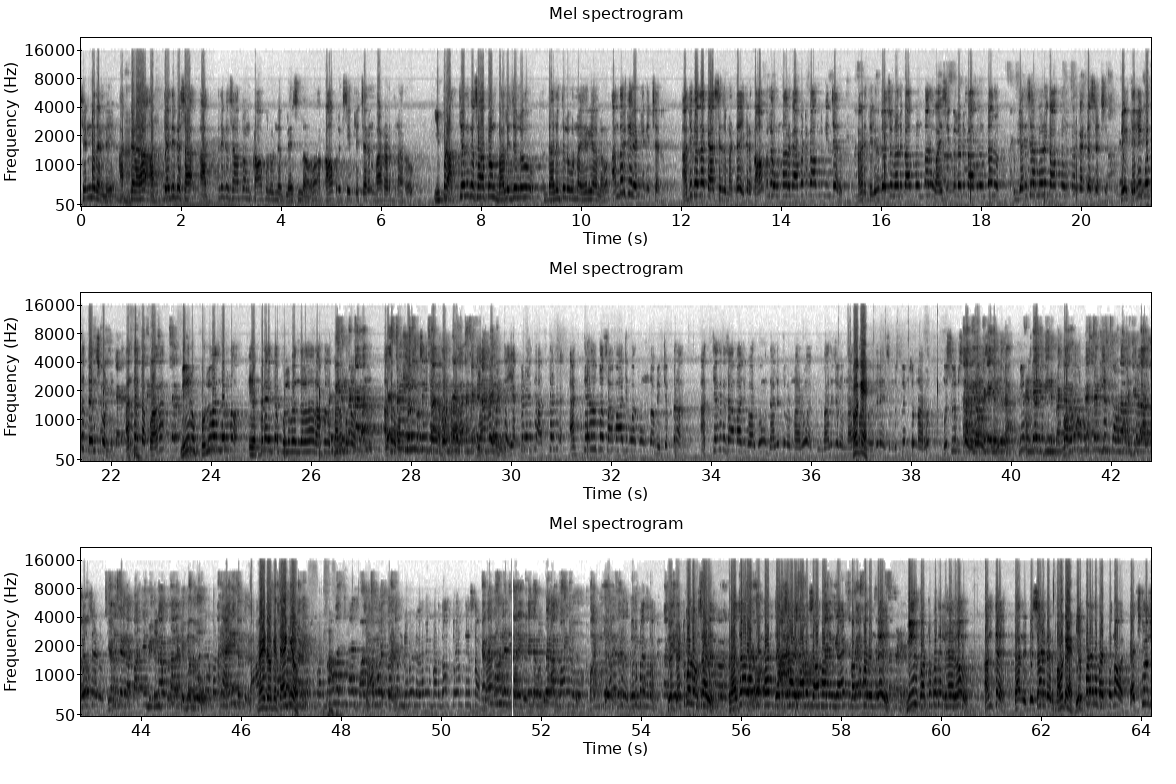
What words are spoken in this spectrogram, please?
చిన్నదండి. అక్కడ అత్యధిక అత్యధిక శాతం కాపులు ఉండే ప్లేస్లో ఆ కాపులకు సీట్లు ఇచ్చారని మాట్లాడుతున్నారు. ఇప్పుడు అత్యధిక శాతం బలిజులు దళితులు ఉన్న ఏరియాలో అందరికీ రెట్లకి ఇచ్చారు. అది కదా క్యాస్టిజం. అంటే ఇక్కడ కాపులే ఉన్నారు కాబట్టి కాపులకు ఇచ్చారు అక్కడ తెలుగుదేశంలోని కాపులు ఉంటారు వైసీపీలోని కాపులు ఉంటారు జనసేనలోని కాపులు ఉంటారు కంటెస్టెంట్స్ మీకు తెలియకపోతే తెలుసుకోండి. అంతే తప్ప మీరు పులివెందులలో ఎక్కడైతే పులివెందులో రాకపోతే కడపలో అసలు ఎక్కడైతే ఎక్కడైతే అత్యధిక అత్యధిక సామాజిక వర్గం ఉందో మీకు చెప్తున్నా అత్యధిక సామాజిక వర్గం దళితులు ఉన్నారు బలిజులు ఉన్నారు వదిలేసి ముస్లింస్ ఉన్నారు. ముస్లింస్ సార్, నేను ఒకటే చెప్తున్నా. అంటే దీని ప్రకారం వెస్టర్న్ ఈస్ట్ గోదావరి జిల్లాలో జనసేన పార్టీ మిగతా కులాలకు ఇవ్వదు అని ఆయనే చెప్తున్నారు. Right okay thank you. Debate వెనకబడదాం తోలు తీస్తాం పెట్టుకోండి ఒకసారి. ప్రజారాజ్యం కానీ జనసేన కానీ సామాజిక న్యాయం కట్టుబడి ఉంది. మీరు కట్టుబడి లేరు. అంతే దాన్ని డిసైడెడ్. ఎప్పుడైనా పెట్టుకుందాం ఎక్స్క్లూజివ్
